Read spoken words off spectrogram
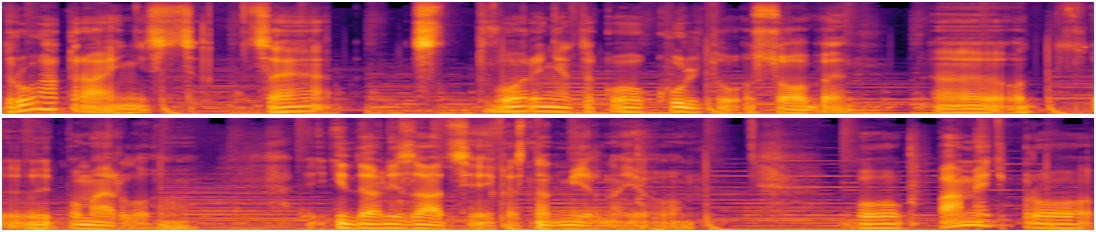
Друга крайність це створення такого культу особи, е, от е, померлого, ідеалізація якась надмірна його. Бо пам'ять про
